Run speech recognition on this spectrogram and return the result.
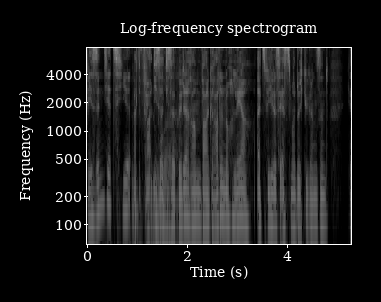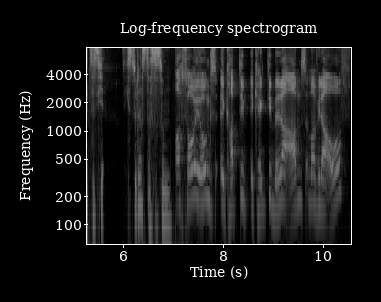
wir sind jetzt hier Warte, war, dieser, dieser Bilderrahmen war gerade noch leer, als wir hier das erste Mal durchgegangen sind. Jetzt ist hier, siehst du das? Das ist so ein, Ach, sorry, Jungs, ich, hab die, ich häng die Bilder abends immer wieder auf.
